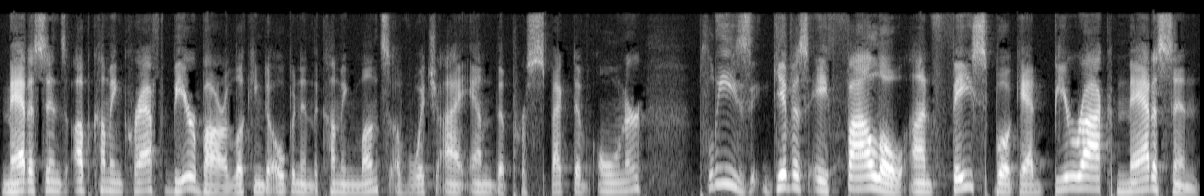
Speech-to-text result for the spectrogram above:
Madison's upcoming craft beer bar looking to open in the coming months, of which I am the prospective owner please give us a follow on Facebook at Bierock Madison.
